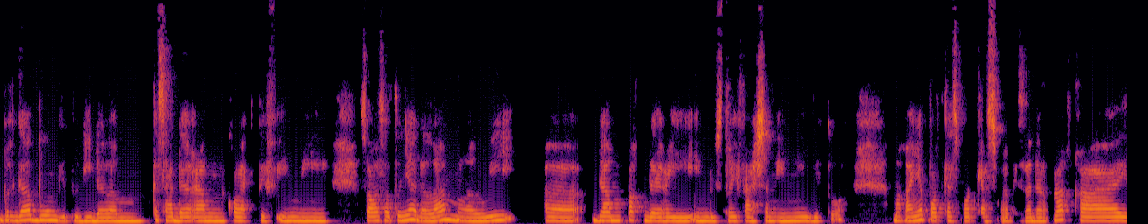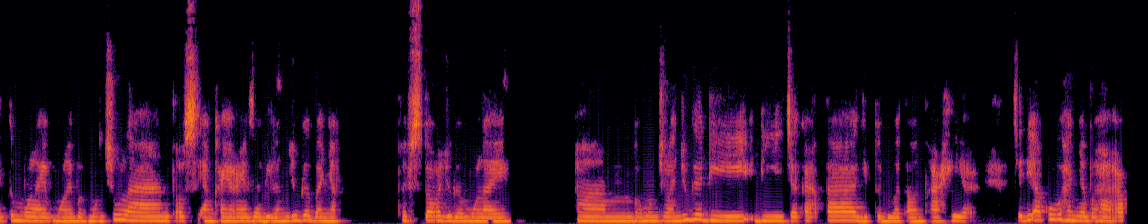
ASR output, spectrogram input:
bergabung gitu di dalam kesadaran kolektif ini. Salah satunya adalah melalui uh, dampak dari industri fashion ini gitu. Makanya podcast-podcast seperti Sadar Pakai itu mulai mulai bermunculan. Terus yang kayak Reza bilang juga banyak thrift store juga mulai um, bermunculan juga di di Jakarta gitu dua tahun terakhir. Jadi aku hanya berharap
